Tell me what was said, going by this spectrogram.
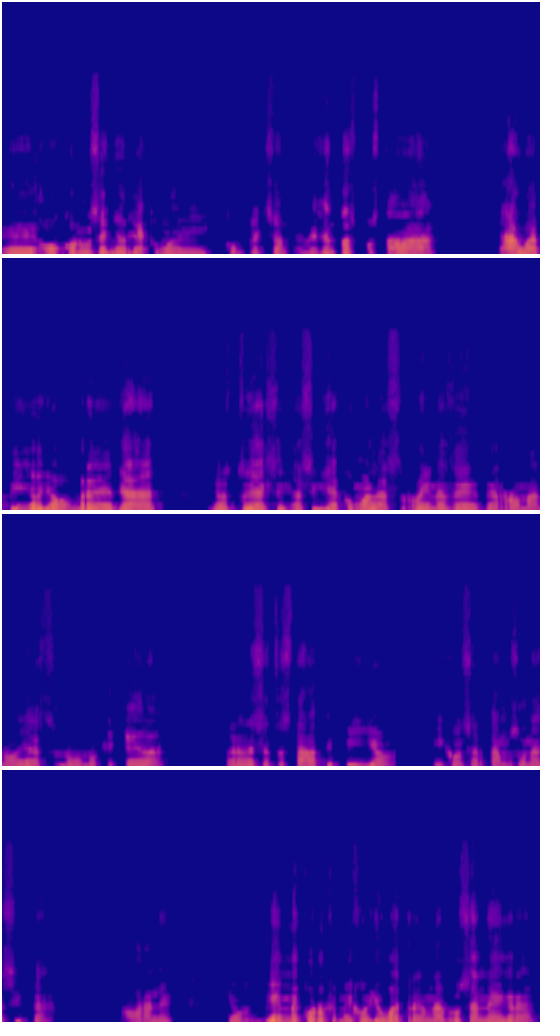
Eh, o con un señor ya como de mi complexión. En ese entonces, pues estaba, ah, guapillo, yo, hombre, ya, yo estoy así, así ya como las ruinas de, de Roma, ¿no? Ya es lo, lo, que queda. Pero en ese entonces estaba tipillo y concertamos una cita. Órale, yo bien me acuerdo que me dijo, yo voy a traer una blusa negra,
